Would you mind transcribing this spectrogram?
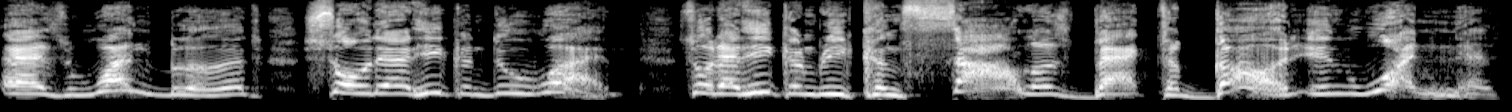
as one blood, so that he can do what? So that he can reconcile us back to God in oneness.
